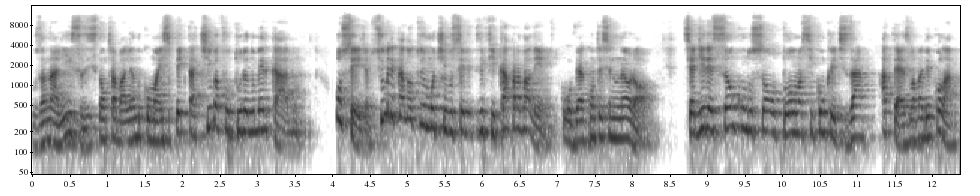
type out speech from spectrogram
Os analistas estão trabalhando com uma expectativa futura no mercado. Ou seja, se o mercado automotivo se eletrificar para valer, como vem acontecendo na Europa, se a direção condução autônoma se concretizar, a Tesla vai decolar.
